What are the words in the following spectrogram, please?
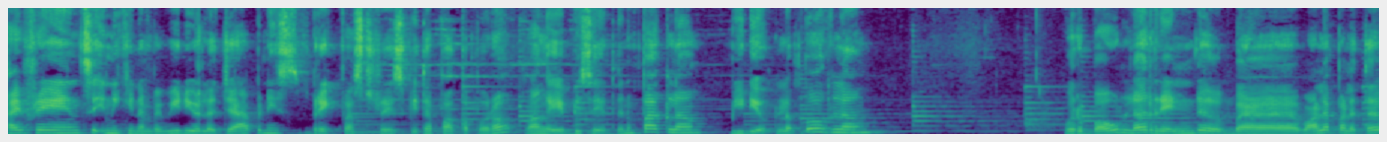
ஹை ஃப்ரெண்ட்ஸ் இன்றைக்கி நம்ம வீடியோவில் ஜாப்பனீஸ் பிரேக்ஃபாஸ்ட் ரெசிபி தான் பார்க்க போகிறோம் வாங்க எப்படி செய்கிறதுன்னு பார்க்கலாம். வீடியோக்குள்ளே போகலாம். ஒரு பவுலில் ரெண்டு ப வாழைப்பழத்தை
